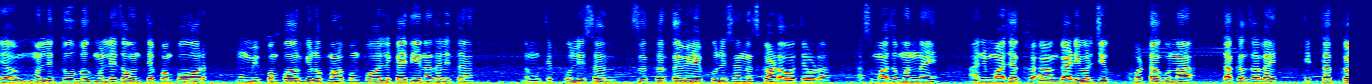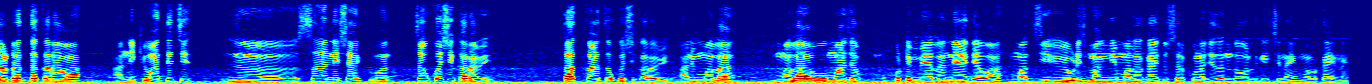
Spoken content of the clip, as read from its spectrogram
या- म्हणले तू बघ म्हणले जाऊन त्या पंपावर. मग मी पंपावर गेलो. मला पंपावाले काही देणं झाले तर? ना मग ते पोलिसांचं कर्तव्य आहे पोलिसांनाच काढावं तेवढं असं माझं म्हणणं आहे. आणि माझ्या खा गाडीवर जी खोटा गुन्हा दाखल झाला आहे ती तत्काळ रद्द करावा आणि किंवा त्याची सहनिशा किंवा चौकशी करावी. तात्काळ चौकशी करावी. आणि मला मला व माझ्या कुटुंबियाला न्याय द्यावा. माझी एवढीच मागणी आहे. मला काही दुसरं कोणाची धंदोल घ्यायची नाही. मला काही नाही.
